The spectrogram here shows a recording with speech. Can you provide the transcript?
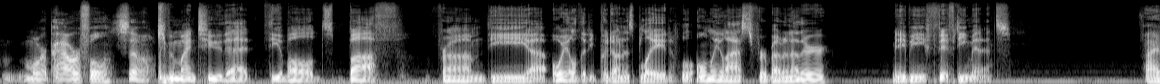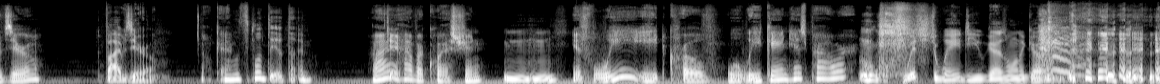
more powerful. So Keep in mind, too, that Theobald's buff from the uh, oil that he put on his blade will only last for about another maybe 50 minutes. Five zero. Five zero. Okay. Well, it's plenty of time. I Okay. have a question. Mm-hmm. If we eat Crove, will we gain his power? Which way do you guys want to go?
